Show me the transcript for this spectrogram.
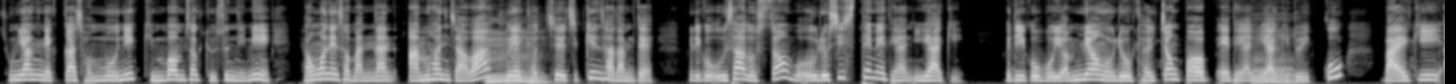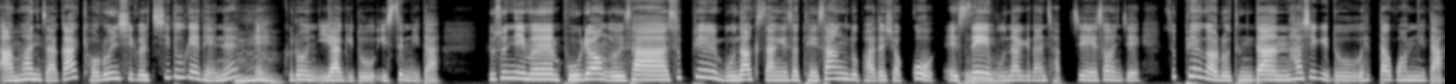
종양내과 전문의 김범석 교수님이 병원에서 만난 암 환자와 음. 그의 곁을 지킨 사람들 그리고 의사로서 뭐 의료 시스템에 대한 이야기 그리고 뭐 연명 의료 결정법에 대한 오. 이야기도 있고 말기 암 환자가 결혼식을 치르게 되는 음. 예, 그런 이야기도 있습니다. 교수님은 보령 의사 수필 문학상에서 대상도 받으셨고 에세이 오. 문학이라는 잡지에서 이제 수필가로 등단하시기도 했다고 합니다.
